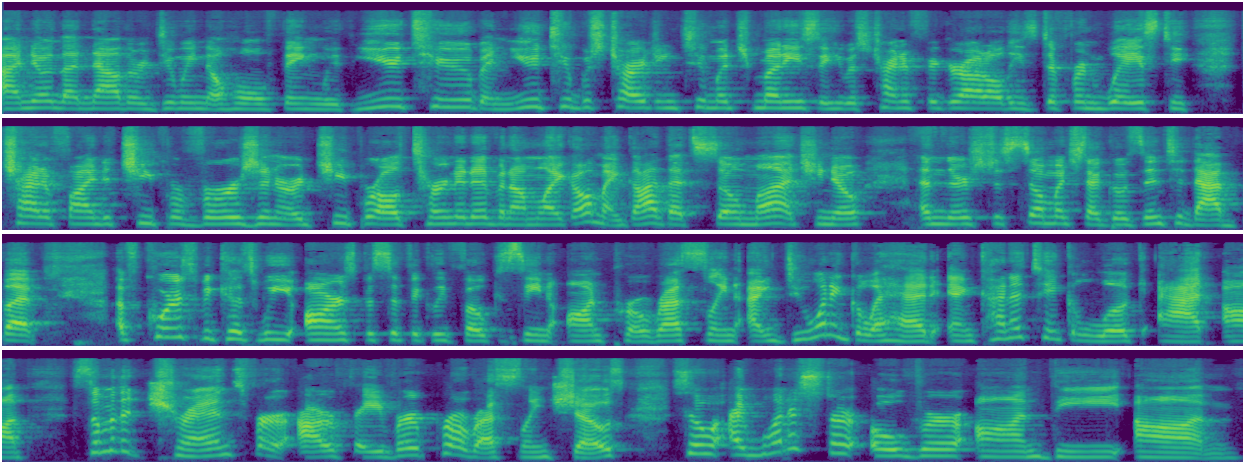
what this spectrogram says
I know that now they're doing the whole thing with YouTube and YouTube was charging too much money so he was trying to figure out all these different ways to try to find a cheaper version or a cheaper alternative and I'm like, "Oh my god, that's so much," you know, and there's just so much that goes into that. But of course, because we are specifically focusing on pro wrestling, I do want to go ahead and kind of take a look at um some of the trends for our favorite pro wrestling shows. So I want to start over on the um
